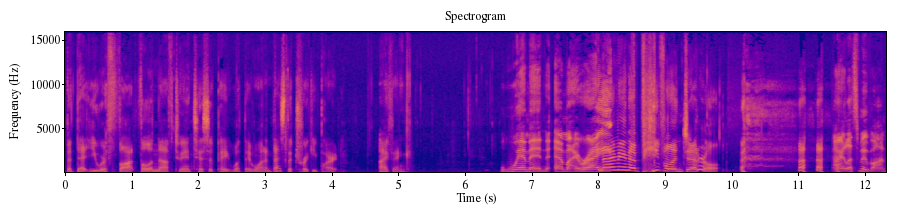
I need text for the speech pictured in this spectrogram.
but that you were thoughtful enough to anticipate what they wanted. That's the tricky part, I think. Women, am I right? No, I mean the people in general. All right, let's move on.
